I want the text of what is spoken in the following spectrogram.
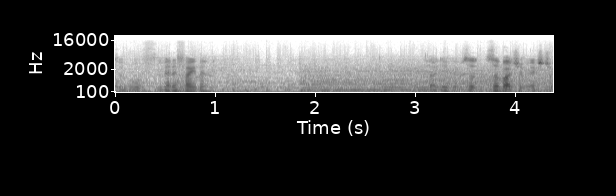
To było w miarę fajne. No nie wiem, zo- zobaczymy jeszcze.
